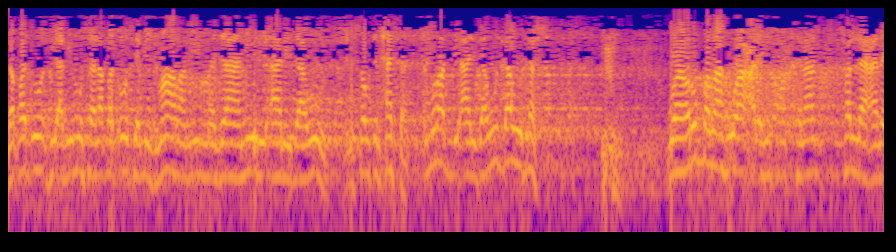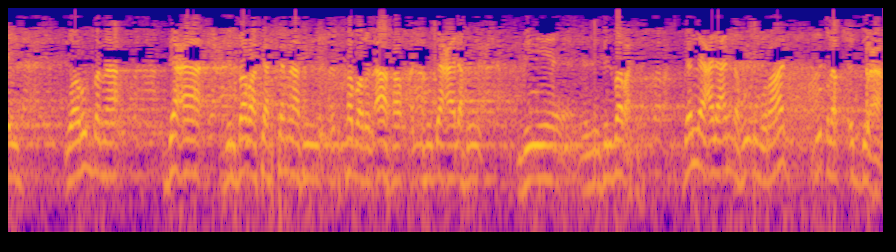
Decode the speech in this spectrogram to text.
لقد في أبي موسى لقد أوتي مزمارا من مزامير آل داود يعني صوت حسن المراد بآل داود داود نفسه. وربما هو عليه الصلاة والسلام صلى عليه وربما دعا بالبركة كما في الخبر الآخر أنه دعا له بالبركة. دل على أنه المراد مطلق الدعاء.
